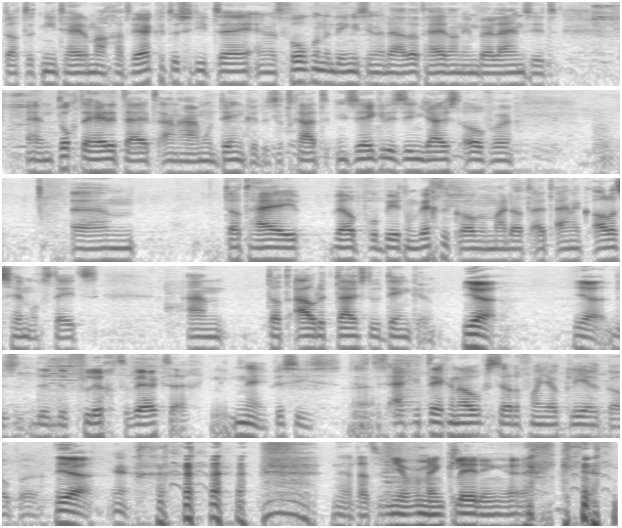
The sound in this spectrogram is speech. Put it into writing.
dat het niet helemaal gaat werken tussen die twee. En het volgende ding is inderdaad dat hij dan in Berlijn zit en toch de hele tijd aan haar moet denken. Dus het gaat in zekere zin juist over ehm, dat hij wel probeert om weg te komen, maar dat uiteindelijk alles hem nog steeds aan dat oude thuis doet denken. ja. Ja, dus de, de vlucht werkt eigenlijk niet. Nee, precies. Dus Ja. het is eigenlijk het tegenovergestelde van jouw kleren kopen. Ja. Ja. nou, laten we het niet over mijn kleding eh Je ziet er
